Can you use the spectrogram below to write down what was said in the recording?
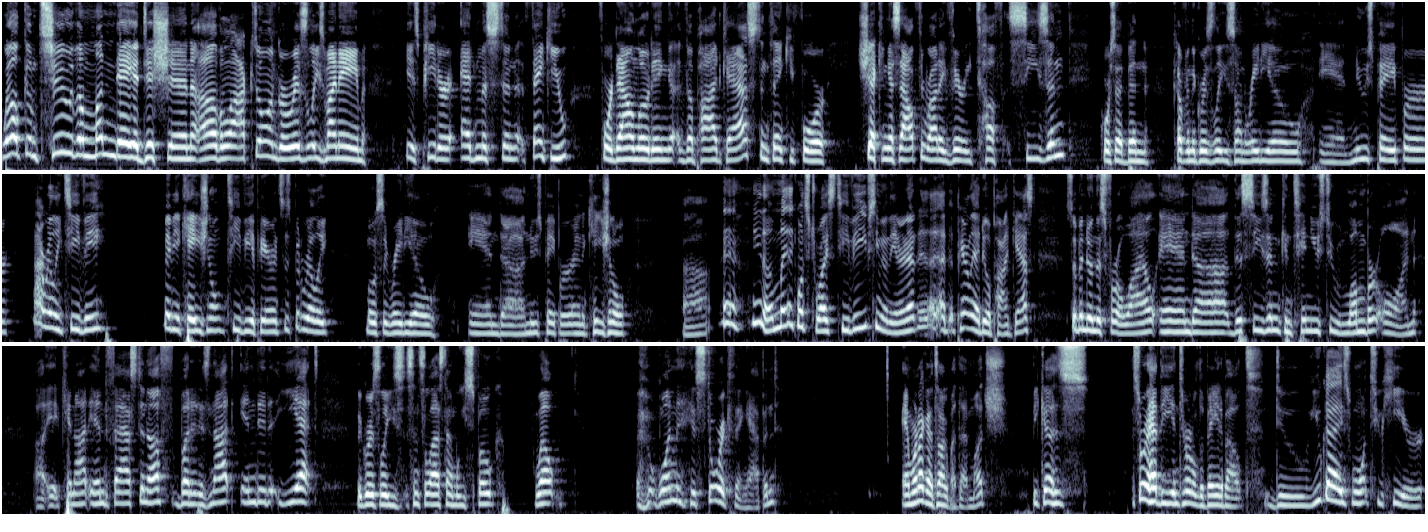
Welcome to the Monday edition of Locked On Grizzlies. My name is Peter Edmiston. Thank you for downloading the podcast and thank you for checking us out throughout a very tough season. Of course, I've been covering the Grizzlies on radio and newspaper, not really TV, maybe occasional TV appearances, but really mostly radio and uh, newspaper and occasional uh, eh, you know, like once or twice TV. You've seen me on the internet. I, apparently, I do a podcast. So I've been doing this for a while, and uh, this season continues to lumber on. Uh, it cannot end fast enough, but it has not ended yet. The Grizzlies, since the last time we spoke, well, one historic thing happened, and we're not going to talk about that much because I sort of had the internal debate about do you guys want to hear,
